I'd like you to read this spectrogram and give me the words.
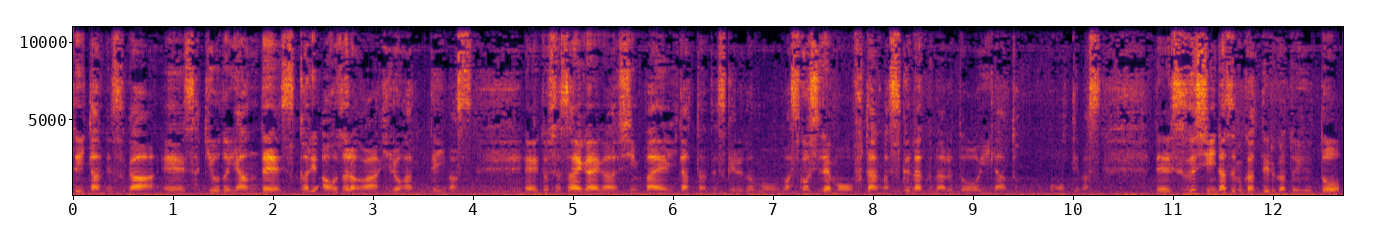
ていたんですが、えー先ほど止んで、すっかり青空が広がっています。えー土砂災害が心配だったんですけれども、まあ、少しでも負担が少なくなるといいなと思っています。で、珠洲市になぜ向かっているかというと、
